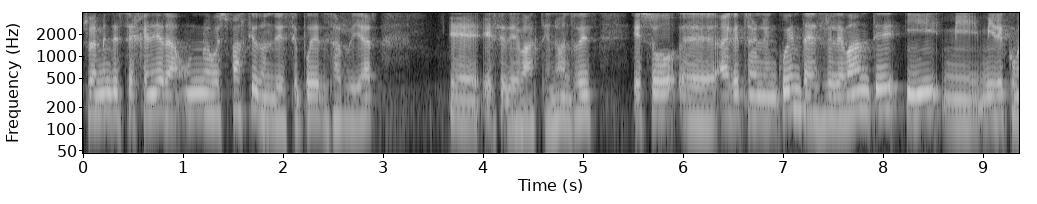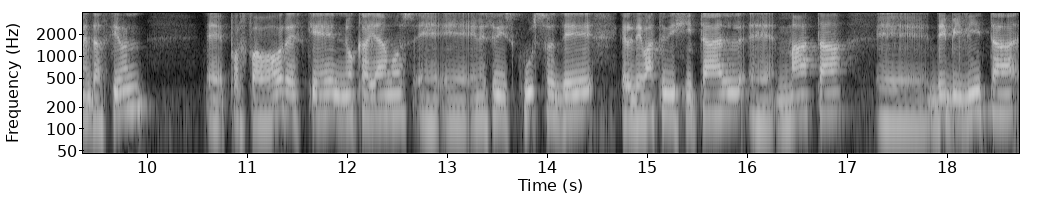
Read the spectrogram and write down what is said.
realmente se genera un nuevo espacio donde se puede desarrollar eh, ese debate. ¿no? Entonces, eso hay que tenerlo en cuenta, es relevante y mi, mi recomendación, por favor, es que no callamos en ese discurso de el debate digital mata, debilita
